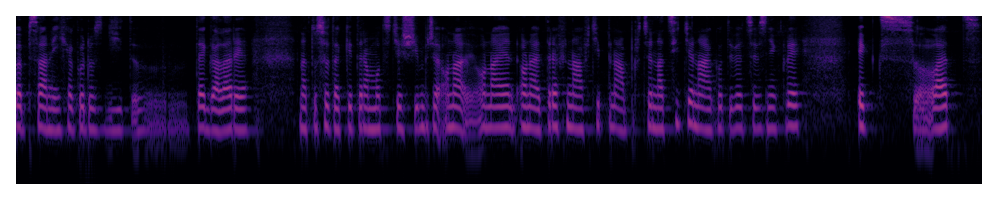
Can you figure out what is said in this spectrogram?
vepsaných jako do zdí té galerie. Na to se taky teda moc těším, že ona, ona, je, ona je trefná, vtipná, prostě nacítěná, jako ty věci vznikly x let,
